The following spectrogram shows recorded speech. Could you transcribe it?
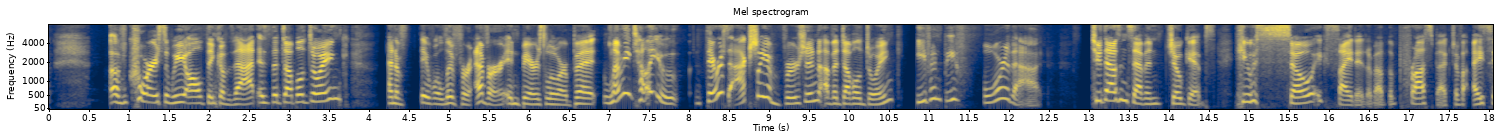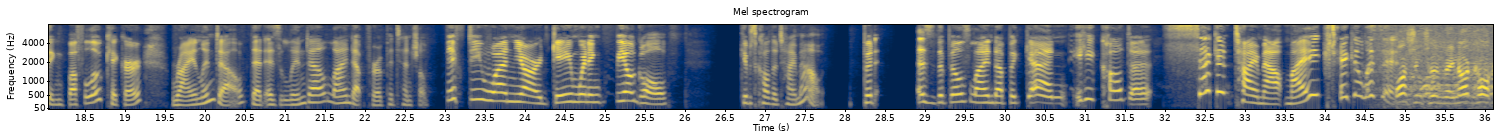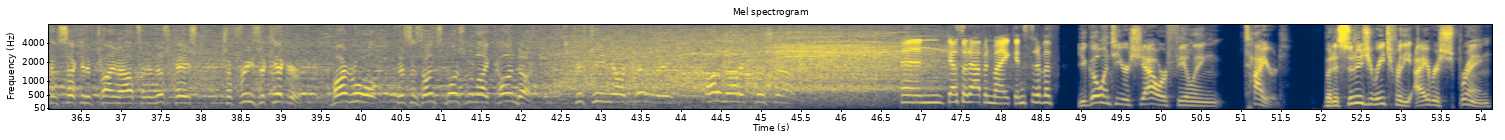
of course, we all think of that as the double doink, and it will live forever in Bears lore. But let me tell you, there was actually a version of a double doink even before that. 2007, Joe Gibbs. He was so excited about the prospect of icing Buffalo kicker Rian Lindell that as Lindell lined up for a potential 51 yard game winning field goal, Gibbs called a timeout. But as the Bills lined up again, he called a second timeout. Mike, take a listen. Washington may not call consecutive timeouts, and in this case, to freeze a kicker. By rule, this is unsportsmanlike conduct. 15 yard penalty, automatic first down. And guess what happened, Mike? Instead of a. You go into your shower feeling tired, but as soon as you reach for the Irish Spring,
